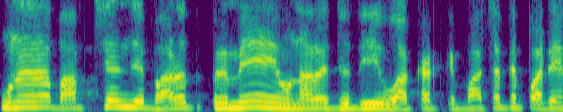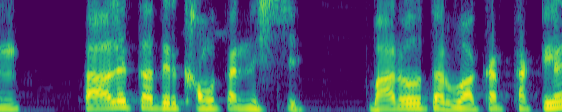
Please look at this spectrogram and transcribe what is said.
ওনারা ভাবছেন যে ভারত প্রেমে ওনারা যদি ওয়াকারকে বাঁচাতে পারেন, তাহলে তাদের ক্ষমতা নিশ্চিত। ভারত আর ওয়াকার থাকলে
